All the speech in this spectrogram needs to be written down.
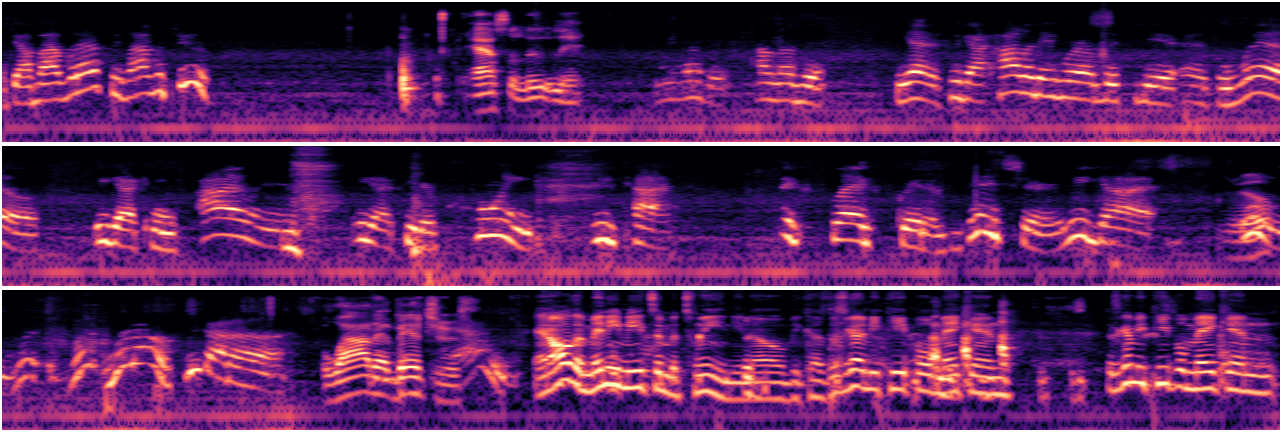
If y'all vibe with us, we vibe with you. Absolutely. I love it. I love it. Yes, we got Holiday World this year as well. We got Kings Island. we got Cedar Point. We got Six Flags Great Adventure. We got ooh, what what what else? We got uh, a Wild Adventures. and all the mini meets in between, you know, because there's gonna be people making, there's gonna be people making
